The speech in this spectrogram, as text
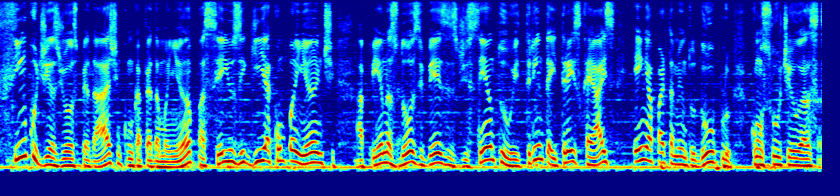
cinco dias de hospedagem com café da manhã, passeios e guia acompanhante. Apenas 12 vezes de 133 reais em apartamento duplo. Consulte as,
